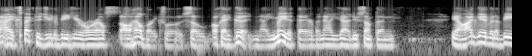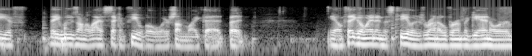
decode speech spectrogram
I expected you to be here or else all hell breaks loose. So, okay, good. Now you made it there, but now you got to do something. You know, I'd give it a B if they lose on a last second field goal or something like that. But, you know, if they go in and the Steelers run over them again or,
